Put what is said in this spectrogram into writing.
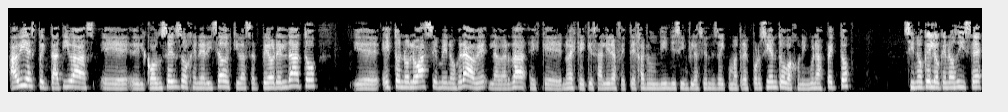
Había expectativas, eh, el consenso generalizado es que iba a ser peor el dato. Eh, esto no lo hace menos grave, la verdad es que no es que hay que salir a festejar un índice de inflación de 6,3% bajo ningún aspecto, sino que lo que nos dice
